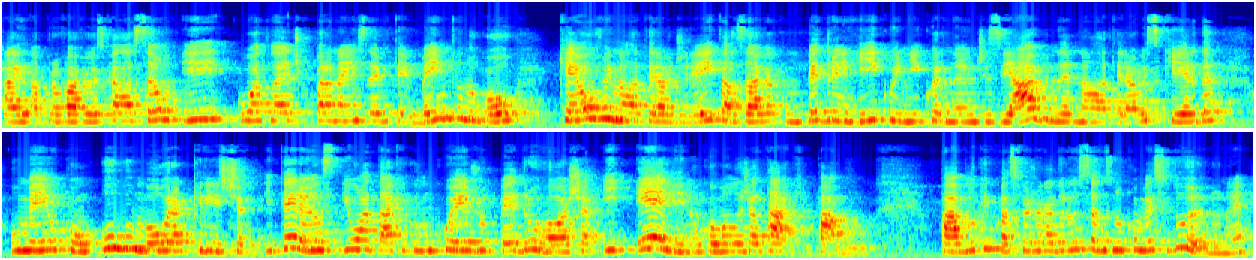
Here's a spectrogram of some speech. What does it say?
a, a, provável escalação e o Atlético Paranaense deve ter Bento no gol, Kelvin na lateral direita, a zaga com Pedro Henrique Nico Hernandes e Abner na lateral esquerda o meio com Hugo Moura, Christian e Terans e o ataque com Coelho, Pedro Rocha e ele no comando de ataque, Pablo. Pablo que quase foi jogador do Santos no começo do ano, né?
